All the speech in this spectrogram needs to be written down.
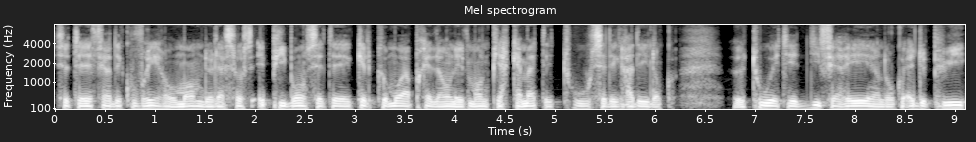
c'était faire découvrir aux membres de la sauce. Et puis bon, c'était quelques mois après l'enlèvement de Pierre Camat et tout s'est dégradé, donc euh, tout était différé. Hein. donc, et depuis,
